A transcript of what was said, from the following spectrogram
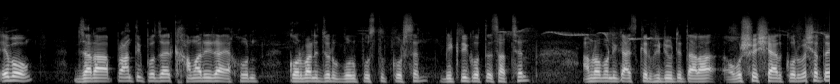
এবং যারা প্রান্তিক পর্যায়ের খামারিরা এখন কোরবানির জন্য গরু প্রস্তুত করছেন, বিক্রি করতে চাচ্ছেন, আমরা মনে করি আজকের ভিডিওটি তারা অবশ্যই শেয়ার করবে। সাথে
